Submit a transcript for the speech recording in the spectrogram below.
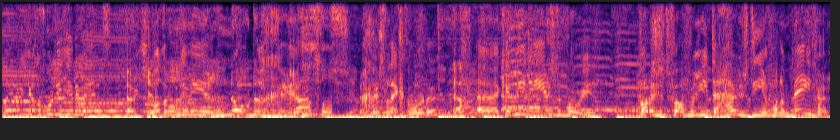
Mennootje, goed dat je er bent. Dank je. Want er moeten weer nodig raadsels geslecht worden. Ja. Eh, ik heb hier de eerste voor je. Wat is het favoriete huisdier van een bever?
